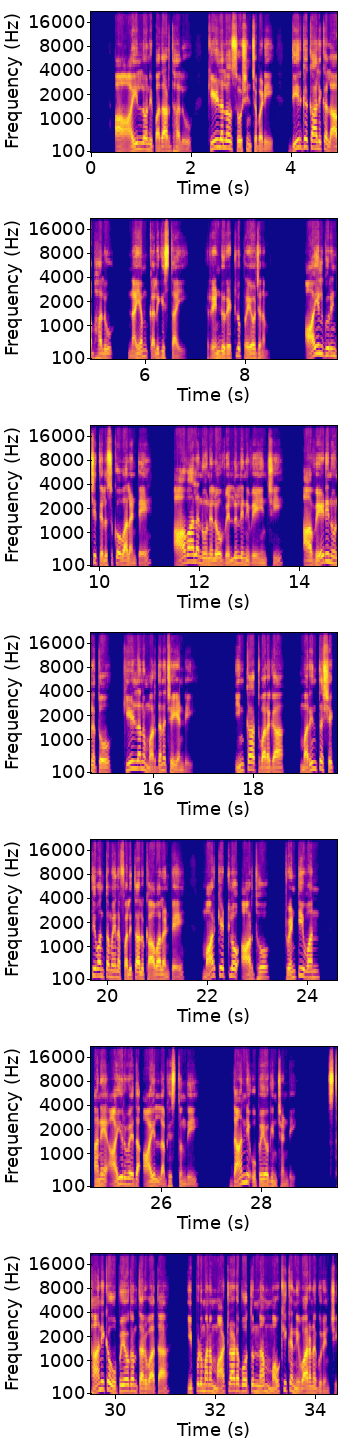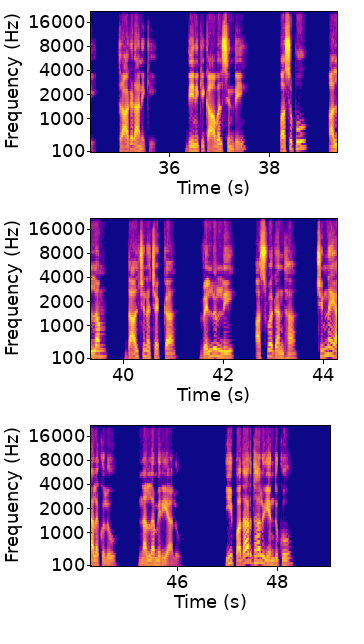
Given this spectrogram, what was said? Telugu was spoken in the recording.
ఆ ఆయిల్లోని పదార్థాలు కీళ్ళలో శోషించబడి దీర్ఘకాలిక లాభాలు నయం కలిగిస్తాయి. రెండు రెట్లు ప్రయోజనం. ఆయిల్ గురించి తెలుసుకోవాలంటే ఆవాల నూనెలో వెల్లుల్లిని వేయించి ఆ వేడి నూనెతో కీళ్ళను మర్దన చెయ్యండి ఇంకా త్వరగా మరింత శక్తివంతమైన ఫలితాలు కావాలంటే మార్కెట్లో ఆర్ధో ట్వంటీ వన్ అనే ఆయుర్వేద ఆయిల్ లభిస్తుంది. దాన్ని ఉపయోగించండి. స్థానిక ఉపయోగం తరువాత ఇప్పుడు మనం మాట్లాడబోతున్నాం మౌఖిక నివారణ గురించి. త్రాగడానికి. దీనికి కావలసింది. పసుపు అల్లం దాల్చిన చెక్క వెల్లుల్లి అశ్వగంధ చిన్న యాలకులు నల్లమిరియాలు ఈ పదార్థాలు ఎందుకు?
